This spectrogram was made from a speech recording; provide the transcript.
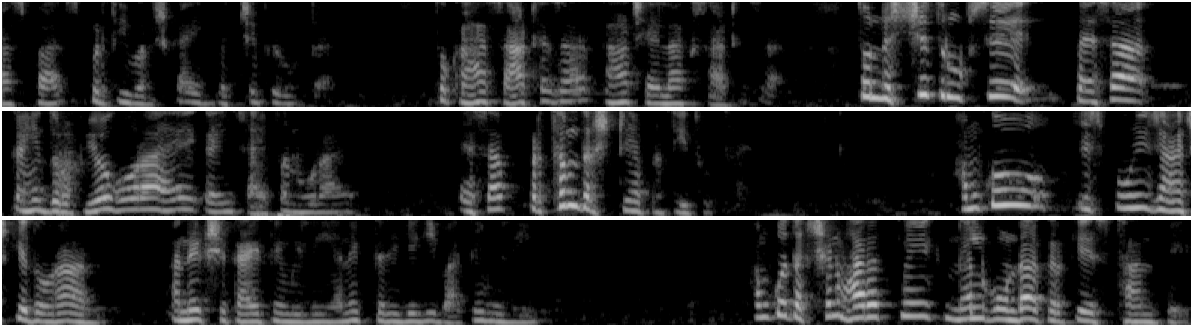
आसपास प्रति वर्ष का एक बच्चे पे होता है। तो कहाँ साठ हज़ार, कहाँ छः लाख साठ हज़ार? तो निश्चित रूप से पैसा कहीं दुरुपयोग हो रहा है, कहीं साइफन हो रहा है। ऐसा प्रथम दृष्टिया प्रतीत होता है। हमको इस पूरी जाँच के दौरान अनेक शिकायतें मिली अनेक तरीके की बातें मिली। हमको दक्षिण भारत में एक नलगोंडा करके स्थान पे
